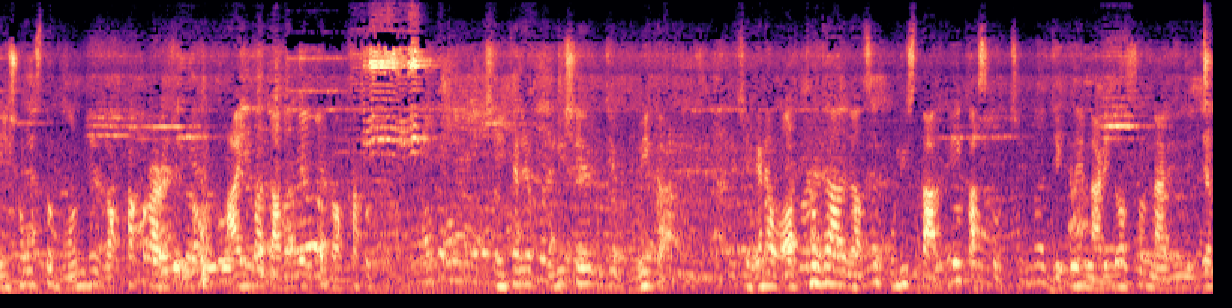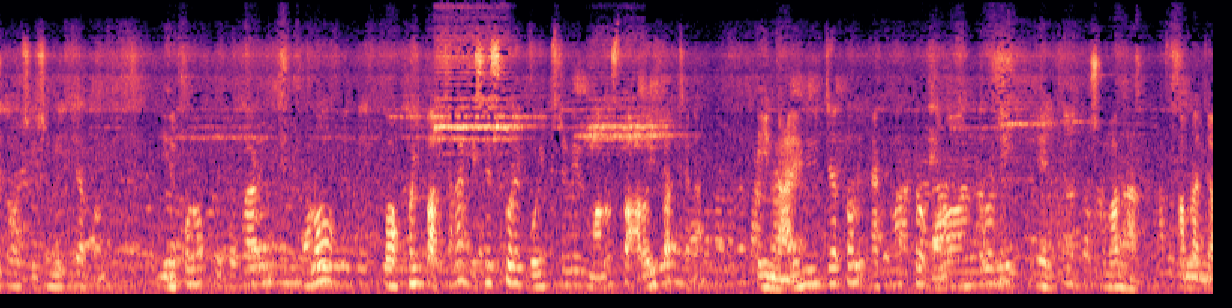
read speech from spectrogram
এই সমস্ত বোনদের রক্ষা করার জন্য ভাই বা দাদাদেরকে রক্ষা করতে হবে। সেইখানে পুলিশের যে ভূমিকা সেখানে অর্থ যা আছে, পুলিশ তার হয়ে কাজ করছে। যেখানে নারী ধর্ষণ নারী নির্যাতন, শিশু নির্যাতন, এর কোনো উপকার কোনো পক্ষই পাচ্ছে না। বিশেষ করে গরিব শ্রেণির মানুষ তো আরোই পাচ্ছে না। এই নারী নির্যাতন একমাত্র গণ আন্দোলনই এর সমাধান, আমরা যা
